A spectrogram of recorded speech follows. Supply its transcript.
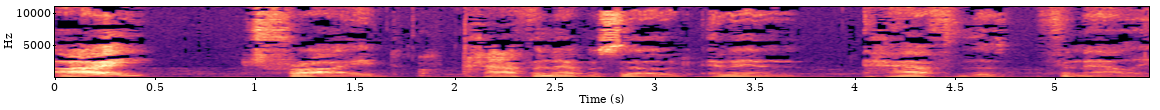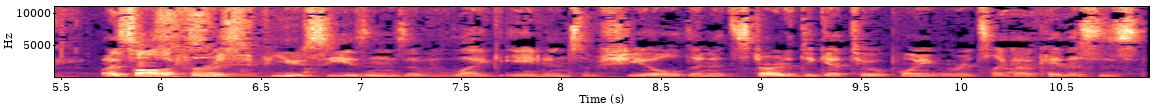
I tried half an episode and then half the finale. I saw the first few seasons of like Agents of Shield, and it started to get to a point where it's like, okay, this is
